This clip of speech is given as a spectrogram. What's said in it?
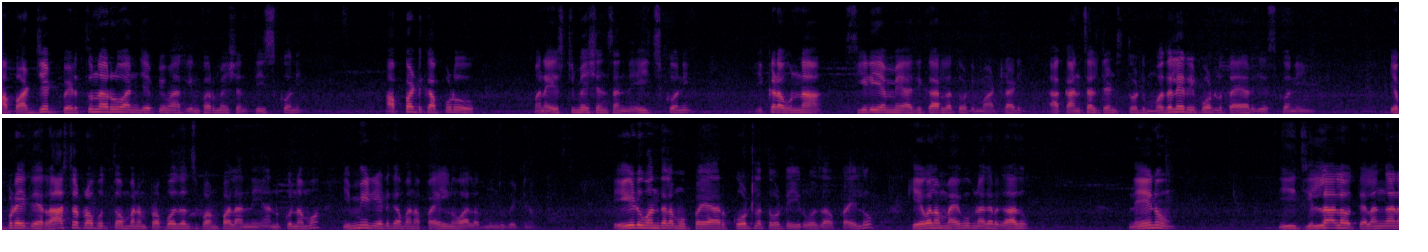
ఆ బడ్జెట్ పెడుతున్నారు అని చెప్పి మాకు ఇన్ఫర్మేషన్ తీసుకొని అప్పటికప్పుడు మన ఎస్టిమేషన్స్ అన్ని వేయించుకొని ఇక్కడ ఉన్న సిడిఎంఏ అధికారులతోటి మాట్లాడి ఆ కన్సల్టెంట్స్ తోటి మొదలే రిపోర్ట్లు తయారు చేసుకొని ఎప్పుడైతే రాష్ట్ర ప్రభుత్వం మనం ప్రపోజల్స్ పంపాలని అనుకున్నామో ఇమ్మీడియట్గా మన ఫైల్ను వాళ్ళ ముందు పెట్టినాం. ఏడు వందల ముప్పై ఆరు కోట్లతోటి ఈరోజు ఆ ఫైలు కేవలం మహబూబ్ నగర్ కాదు. నేను ఈ జిల్లాలో తెలంగాణ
